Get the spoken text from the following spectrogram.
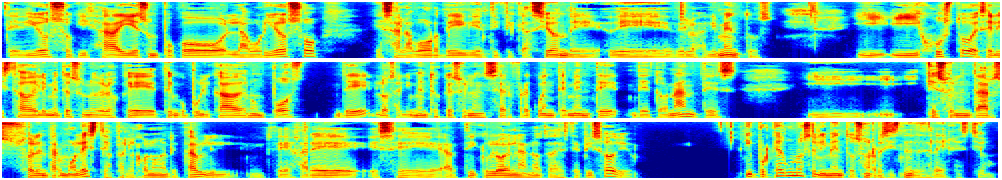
tedioso quizá y es un poco laborioso esa labor de identificación de, de, de los alimentos. Y, justo ese listado de alimentos es uno de los que tengo publicado en un post de los alimentos que suelen ser frecuentemente detonantes y, que suelen dar, suelen dar molestias para el colon irritable. Te dejaré ese artículo en la nota de este episodio. ¿Y por qué algunos alimentos son resistentes a la digestión?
